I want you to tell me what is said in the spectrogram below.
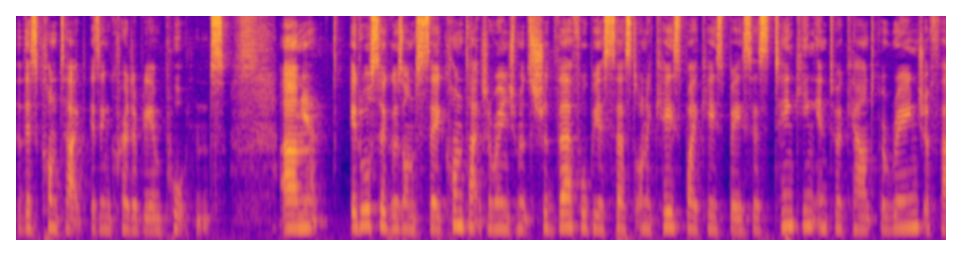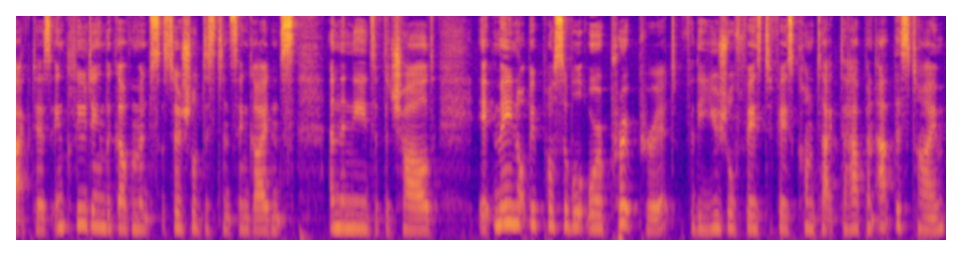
that this contact is incredibly important. Um, yeah. It also goes on to say contact arrangements should therefore be assessed on a case by case basis, taking into account a range of factors, including the government's social distancing guidance and the needs of the child. It may not be possible or appropriate for the usual face to face contact to happen at this time,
